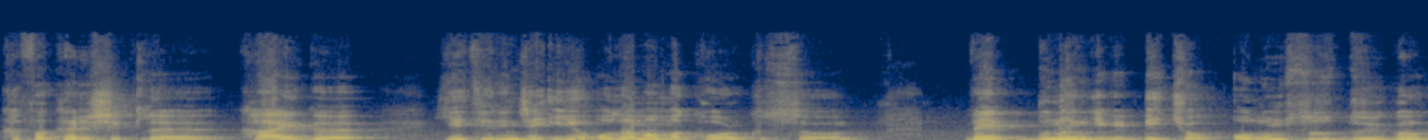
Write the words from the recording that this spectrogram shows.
kafa karışıklığı, kaygı, yeterince iyi olamama korkusu ve bunun gibi birçok olumsuz duygu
